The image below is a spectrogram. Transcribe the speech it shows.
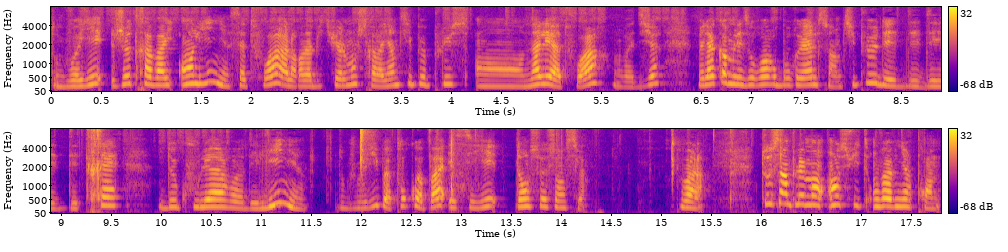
Donc vous voyez, je travaille en ligne cette fois. Alors habituellement, je travaille un petit peu plus en aléatoire, on va dire. Mais là, comme les aurores boréales sont un petit peu des, traits de couleur, euh, des lignes, donc je me dis, bah, pourquoi pas essayer dans ce sens-là. Voilà. Tout simplement, ensuite, on va venir prendre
